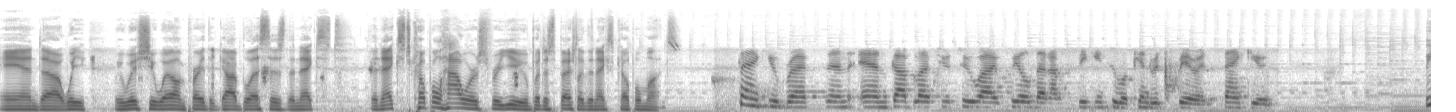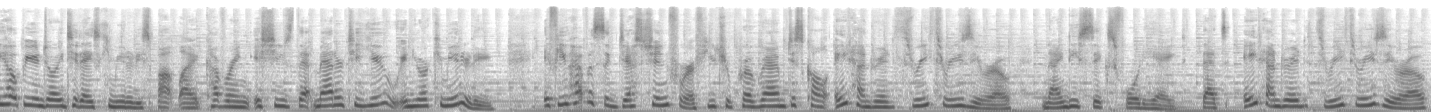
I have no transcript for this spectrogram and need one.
And uh, we we wish you well and pray that God blesses the next the next couple hours for you, but especially the next couple months. Thank you, Braxton, and God bless you too. I feel that I'm speaking to a kindred spirit. Thank you. We hope you enjoyed today's Community Spotlight covering issues that matter to you in your community. If you have a suggestion for a future program, just call 800 330 9648. That's 800 330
